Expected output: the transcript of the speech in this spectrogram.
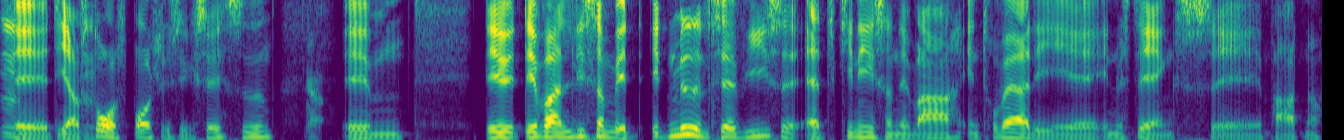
Mm. Mm. Øh, de har jo stor sportslig succes siden. Ja. Øhm, det, det var ligesom et, et middel til at vise, at kineserne var en troværdig øh, investeringspartner. Øh,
